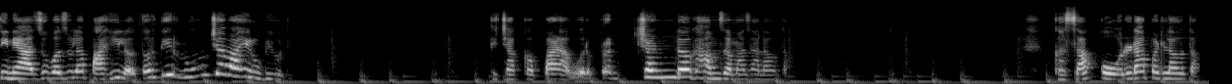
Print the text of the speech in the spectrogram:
तिने आजूबाजूला पाहिलं तर ती रूमच्या बाहेर उभी होती. तिच्या कपाळावर प्रचंड घाम जमा झाला होता. कसा कोरडा पडला होता.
